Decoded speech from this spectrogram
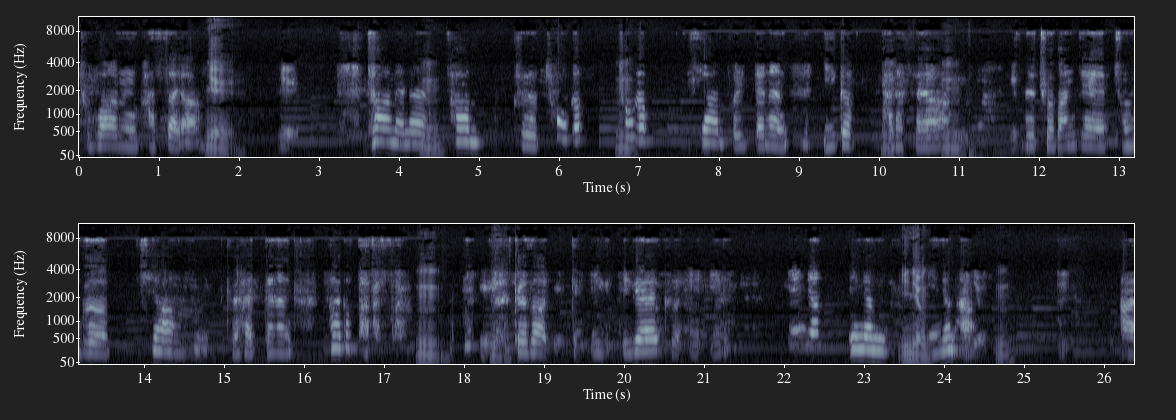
두 번 봤어요. 예, 처음에는, 음. 처음, 그, 초급, 음, 초급 시험 볼 때는 2급 음. 받았어요. 음, 그 두 번째 중급 시험 그 할 때는 4급 받았어요. 음, 예, 그래서 그 이, 이게 그 이, 이, 1년? 1년, 2년, 2년? 아, 음, 아,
